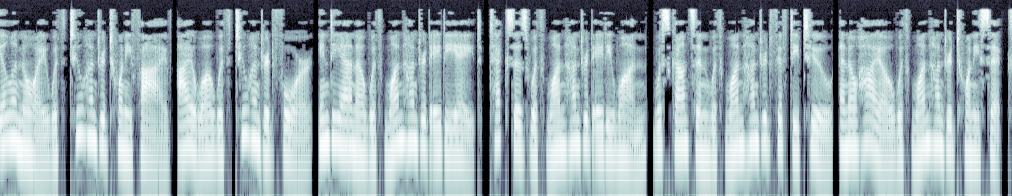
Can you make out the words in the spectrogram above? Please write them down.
Illinois with 225, Iowa with 204, Indiana with 188, Texas with 181, Wisconsin with 152, and Ohio with 126.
